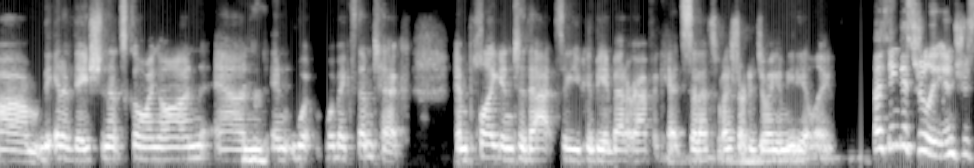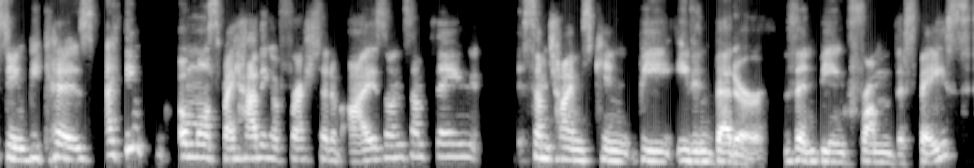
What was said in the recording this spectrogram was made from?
um, the innovation that's going on and mm-hmm. and what what makes them tick and plug into that so you can be a better advocate so that's what i started doing immediately I think it's really interesting because I think almost by having a fresh set of eyes on something sometimes can be even better than being from the space.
